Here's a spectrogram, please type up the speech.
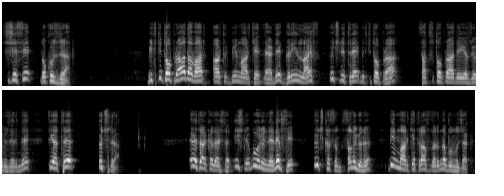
şişesi 9 lira. Bitki toprağı da var artık bir marketlerde. Green Life 3 litre bitki toprağı. Saksı toprağı diye yazıyor üzerinde. Fiyatı 3 lira. Evet arkadaşlar işte bu ürünlerin hepsi 3 Kasım Salı günü bir market raflarında bulunacak.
